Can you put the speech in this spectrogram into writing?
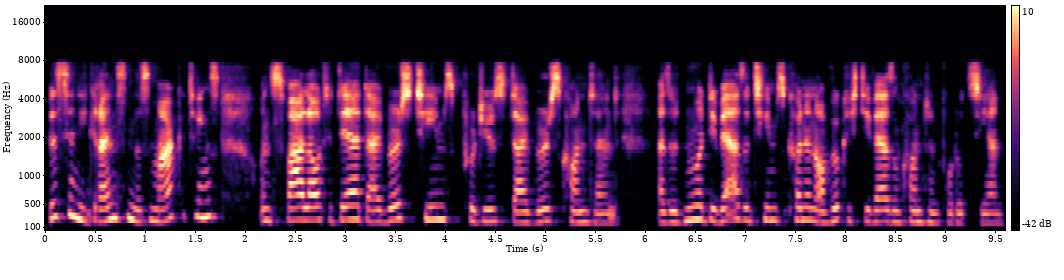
bisschen die Grenzen des Marketings. Und zwar lautet der, diverse teams produce diverse content. Also nur diverse Teams können auch wirklich diversen Content produzieren.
